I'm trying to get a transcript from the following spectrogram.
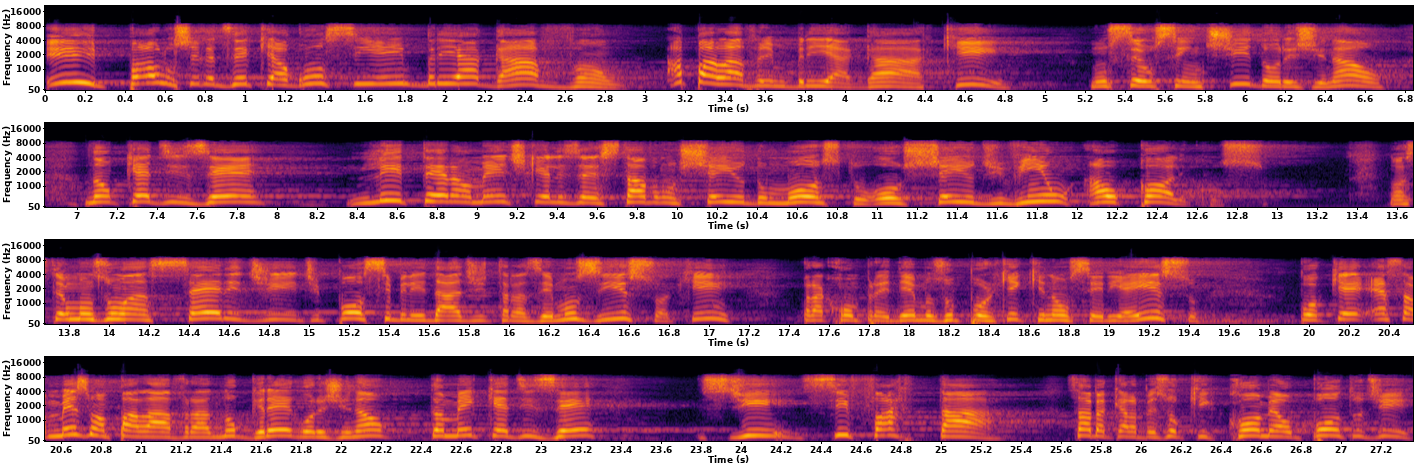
E Paulo chega a dizer que alguns se embriagavam. A palavra embriagar aqui, no seu sentido original, não quer dizer literalmente que eles estavam cheios do mosto ou cheios de vinho alcoólicos. Nós temos uma série de, de possibilidades de trazermos isso aqui, para compreendermos o porquê que não seria isso, porque essa mesma palavra no grego original também quer dizer de se fartar. Sabe aquela pessoa que come ao ponto de.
